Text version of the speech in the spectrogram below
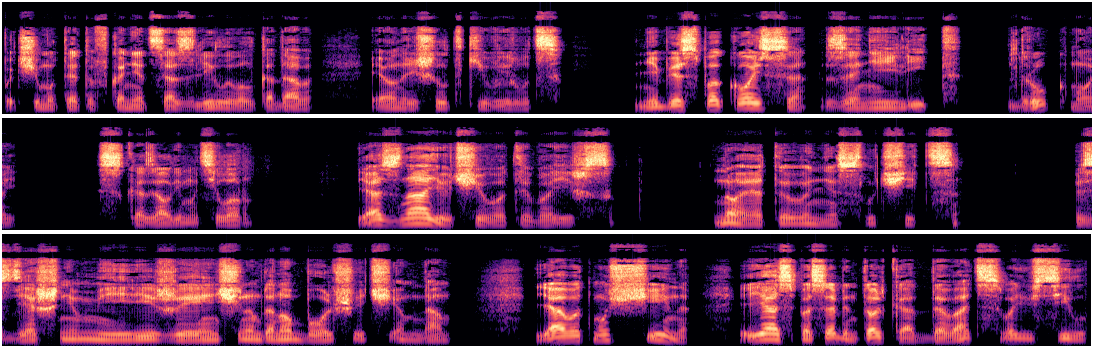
Почему-то это в конец озлило волкодава, и он решил таки вырваться. — Не беспокойся за нейлит, друг мой, — сказал ему Тилорн. — Я знаю, чего ты боишься, но этого не случится. В здешнем мире женщинам дано больше, чем нам. Я вот мужчина, и я способен только отдавать свою силу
